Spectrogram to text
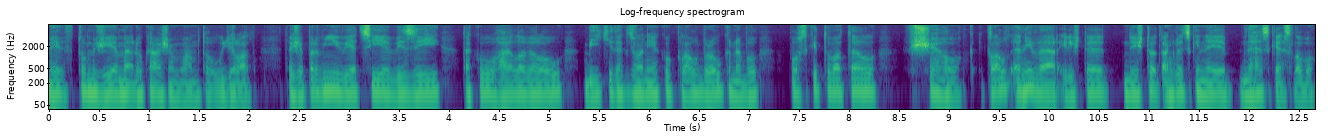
My v tom žijeme a dokážeme vám to udělat. Takže první věcí je vizí takovou high levelou být takzvaný jako cloud broker nebo poskytovatel všeho. Cloud anywhere, i když to je, když to anglicky je nehezké slovo.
